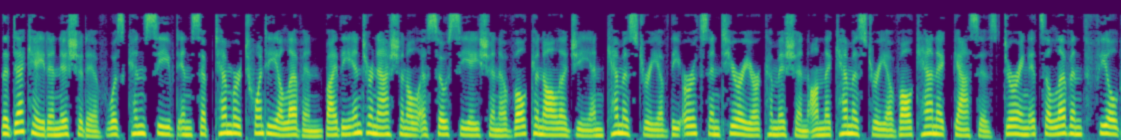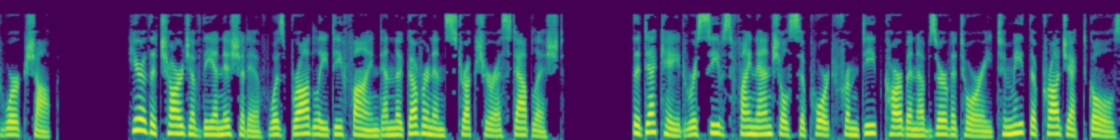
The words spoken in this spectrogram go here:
The Decade Initiative was conceived in September 2011 by the International Association of Volcanology and Chemistry of the Earth's Interior Commission on the Chemistry of Volcanic Gases during its 11th field workshop. Here the charge of the initiative was broadly defined and the governance structure established. The Decade receives financial support from Deep Carbon Observatory to meet the project goals,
